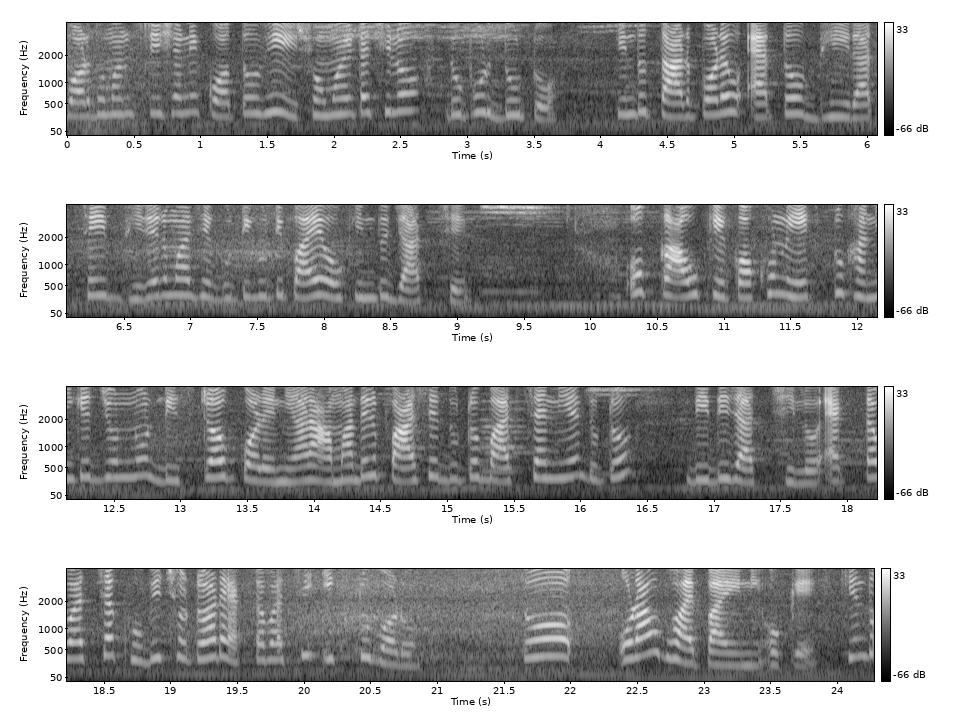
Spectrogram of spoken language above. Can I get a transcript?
বর্ধমান স্টেশনে কত ভিড়? সময়টা ছিল দুপুর দুটো। কিন্তু তারপরেও এত ভিড়, আর সেই ভিড়ের মাঝে গুটি গুটি পায়ে ও কিন্তু যাচ্ছে। ও কাউকে কখনো একটু খানিকের জন্য ডিস্টার্ব করেনি। আর আমাদের পাশে দুটো বাচ্চা নিয়ে দুটো দিদি যাচ্ছিল। একটা বাচ্চা খুবই ছোট আর একটা বাচ্চা একটু বড়। তো ওরাও ভয় পায়নি ওকে। কিন্তু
